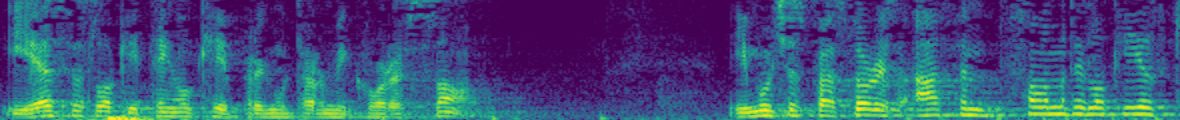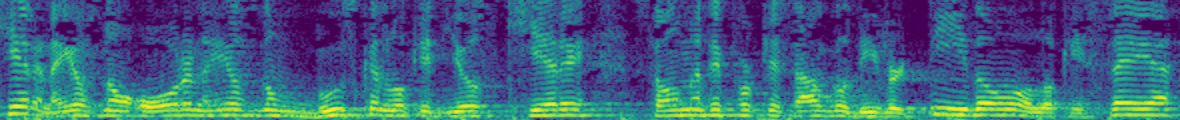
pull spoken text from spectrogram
Y eso es lo que tengo que preguntar mi corazón. Y muchos pastores hacen solamente lo que ellos quieren. Ellos no oran, ellos no buscan lo que Dios quiere solamente porque es algo divertido o lo que sea.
